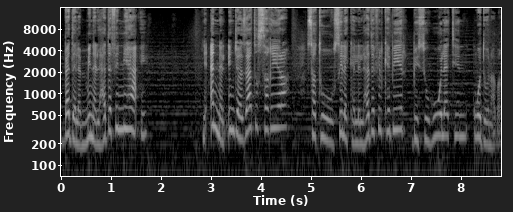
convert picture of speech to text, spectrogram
بدلا من الهدف النهائي لأن الإنجازات الصغيرة ستوصلك للهدف الكبير بسهولة ودون ضغط.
